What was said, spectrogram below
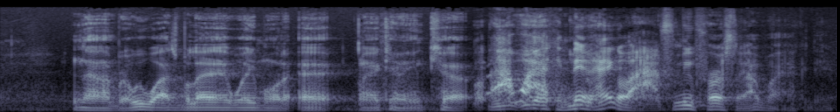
Nah, bro, we watch Vlad way more than act. I can't even count. I watch academic. I ain't gonna lie. For me personally, I watch academic.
